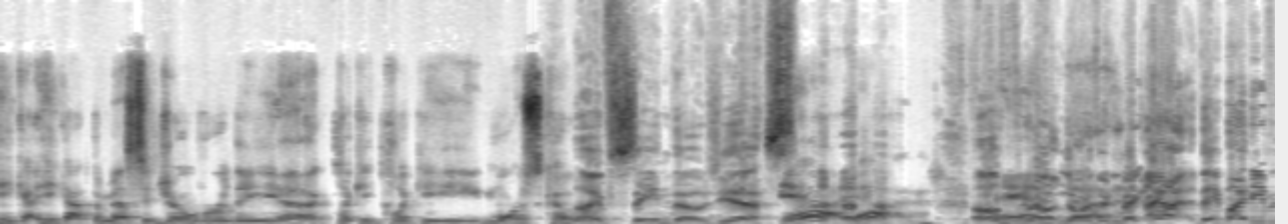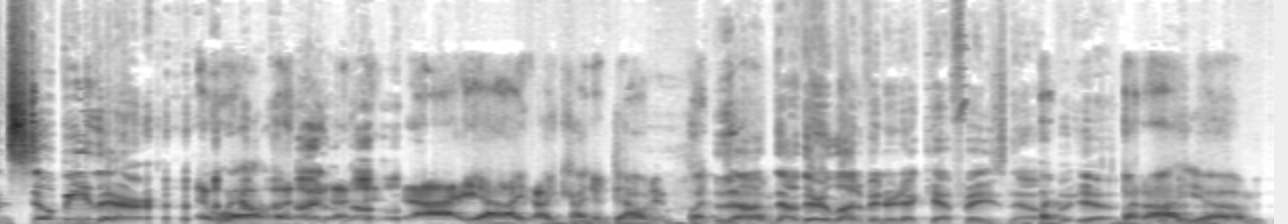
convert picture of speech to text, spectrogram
he got he got the message over the uh, clicky clicky Morse code. I've seen those. Yes. yeah, yeah. All throughout northern uh, Mexico. They might even still be there. Well, uh, I don't know. uh, yeah, I, I kind of doubt it, but now, um, now, there are a lot of internet cafes now, but, but yeah. but I um,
